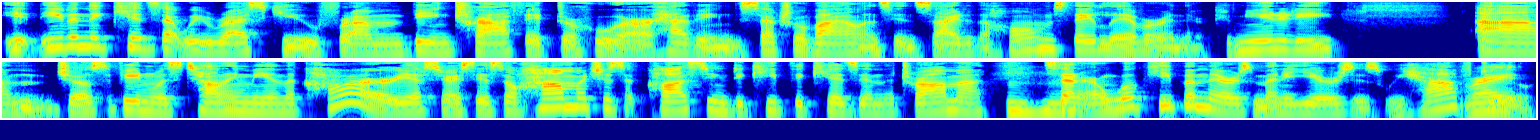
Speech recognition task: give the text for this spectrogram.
it, even the kids that we rescue from being trafficked or who are having sexual violence inside of the homes they live or in their community um, josephine was telling me in the car yesterday i said so how much is it costing to keep the kids in the trauma Mhm. center and we'll keep them there as many years as we have Right. to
